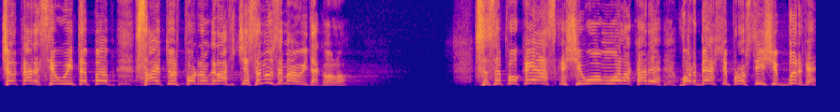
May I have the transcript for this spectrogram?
Cel care se uită pe site-uri pornografice, să nu se mai uite acolo. Să se pocăiască și omul ăla care vorbește prostii și bârfe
